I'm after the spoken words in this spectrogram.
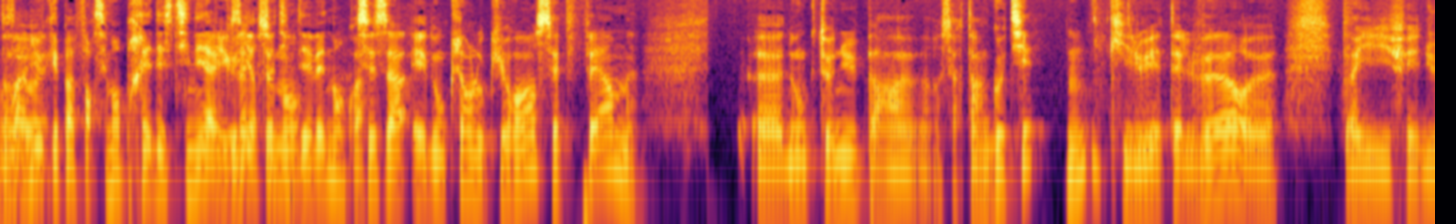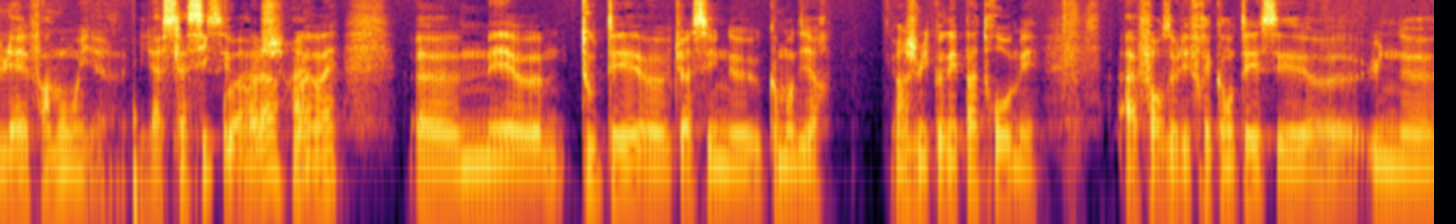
un lieu ouais. qui est pas forcément prédestiné à accueillir ce type d'événement, quoi. C'est ça. Et donc là, en l'occurrence, cette ferme donc tenu par un, un certain Gauthier, Hmm. qui lui est éleveur. euh, bah, il fait du lait. Enfin bon, il, a- il a Classique, quoi, voilà, Ouais, ouais. Mais euh, tout est, euh, tu vois, c'est une, comment dire. Alors je m'y connais pas trop, mais à force de les fréquenter, c'est euh, une euh,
